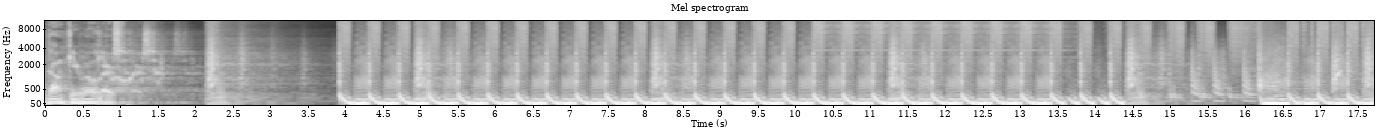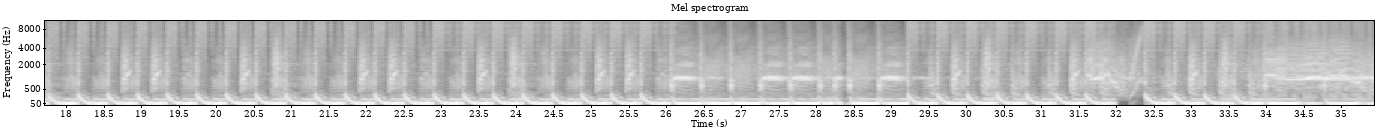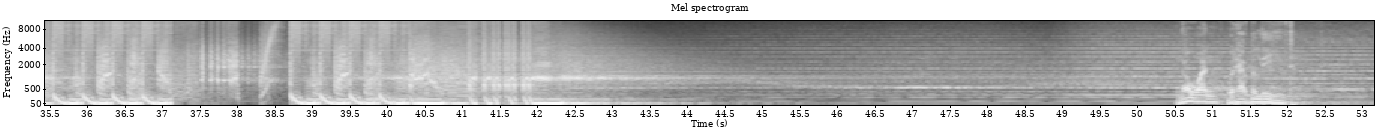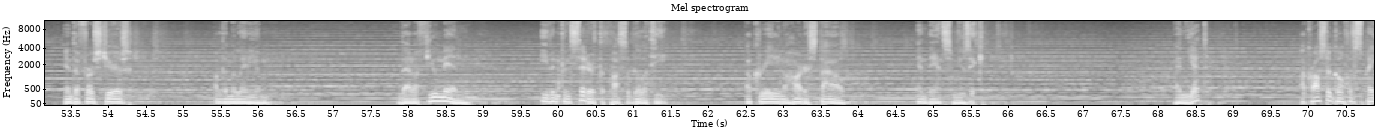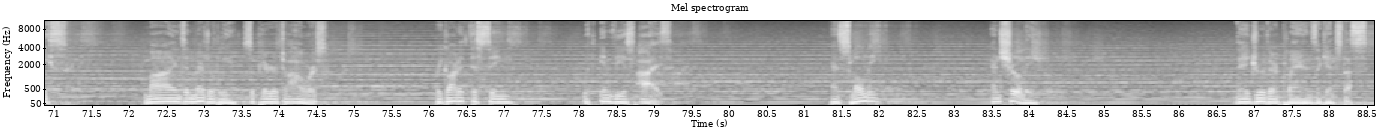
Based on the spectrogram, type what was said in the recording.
The Donkey Rollers. First years of the millennium that a few men even considered the possibility of creating a harder style in dance music. And yet, across the gulf of space, minds immeasurably superior to ours regarded this scene with envious eyes. And slowly, and surely they drew their plans against us.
